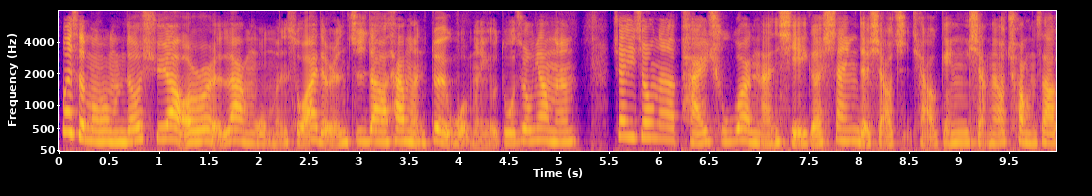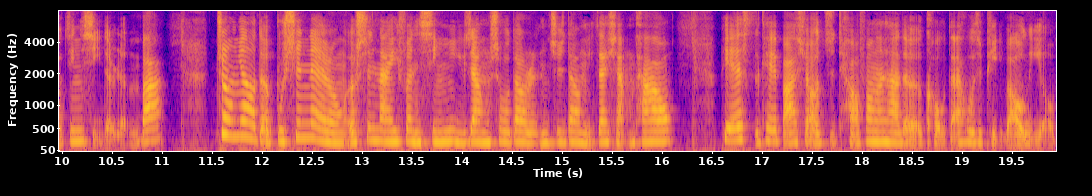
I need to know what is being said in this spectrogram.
为什么我们都需要偶尔让我们所爱的人知道他们对我们有多重要呢？这一周呢，排除万难，写一个善意的小纸条给你想要创造惊喜的人吧。重要的不是内容，而是那一份心意，让收到人知道你在想他哦。P.S. 可以把小纸条放在他的口袋或是皮包里哦。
